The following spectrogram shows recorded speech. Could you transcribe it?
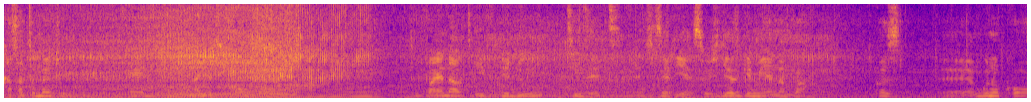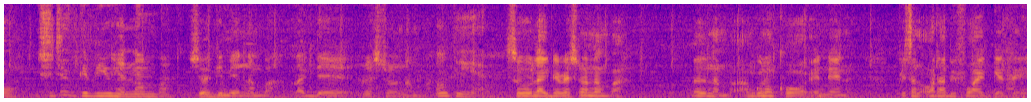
casa tomato and i just called to find out if they do tz and she said yes so she just gave me a number because uh, i'm gonna call She just gave you her number. she just give me a number like the restaurant number Okay, yeah. so like the restaurant number that's the number i'm gonna call and then place an order before i get there.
